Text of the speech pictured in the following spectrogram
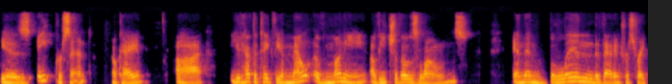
is 8% okay uh, you'd have to take the amount of money of each of those loans and then blend that interest rate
